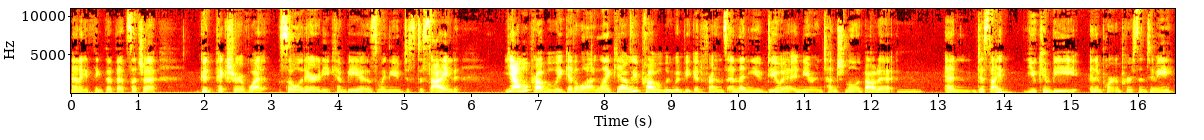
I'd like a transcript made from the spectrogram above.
And I think that that's such a good picture of what solidarity can be is when you just decide yeah, we'll probably get along. Like, yeah, we probably would be good friends. And then you do it and you're intentional about it Mm. and decide you can be an important person to me.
